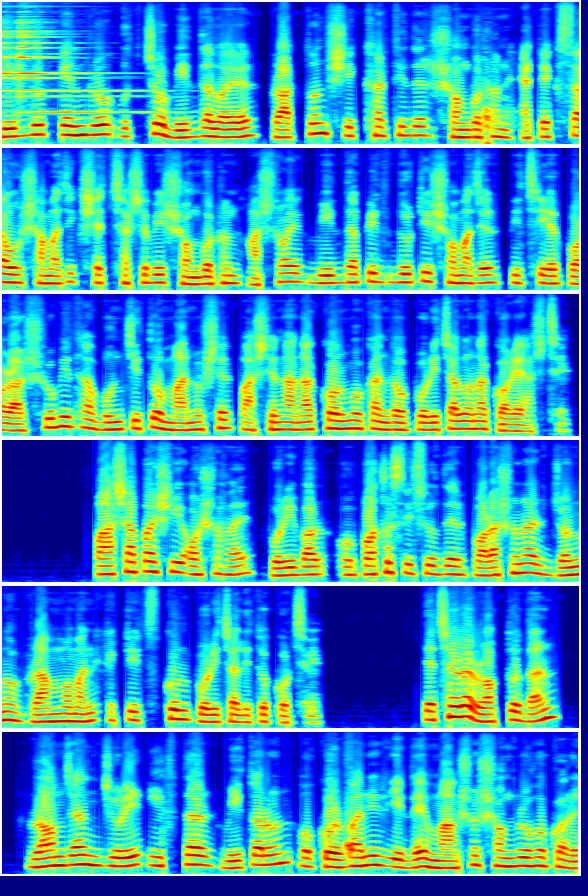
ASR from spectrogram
বিদ্যুৎ কেন্দ্র উচ্চ বিদ্যালয়ের প্রাক্তন শিক্ষার্থীদের সংগঠন অ্যাটেক্সা ও সামাজিক স্বেচ্ছাসেবী সংগঠন আশ্রয় বিদ্যাপীঠ দুটি সমাজের পিছিয়ে পড়া সুবিধা বঞ্চিত মানুষের পাশে নানা কর্মকাণ্ড পরিচালনা করে আসছে। পাশাপাশি অসহায় পরিবার ও পথশিশুদের পড়াশোনার জন্য ভ্রাম্যমাণ একটি স্কুল পরিচালিত করছে। এছাড়া রক্তদান, রমজান জুড়ে ইফতার, বিতরণ ও কোরবানির ঈদে মাংস সংগ্রহ করে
